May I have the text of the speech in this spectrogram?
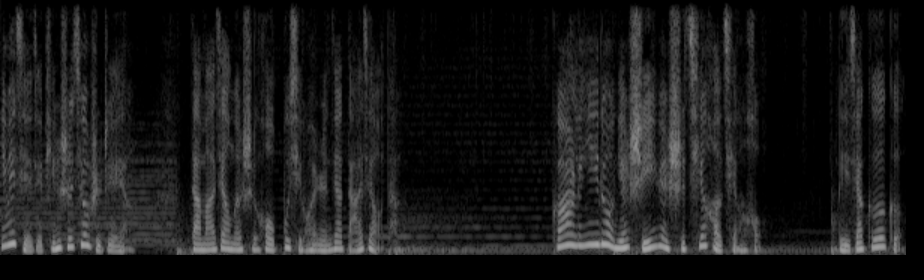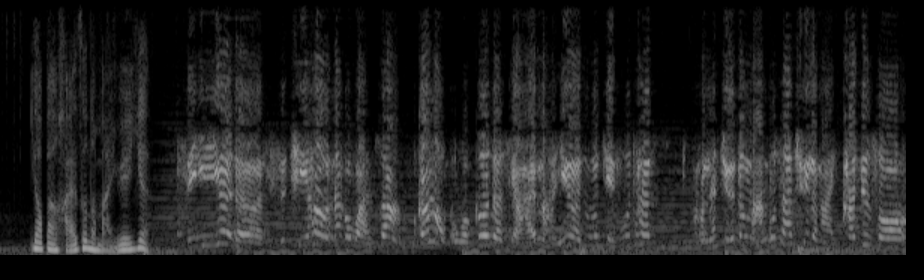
因为姐姐平时就是这样，打麻将的时候不喜欢人家打搅她。可二零一六年十一月十七号前后，李家哥哥要办孩子的满月宴。十一月的十七号那个晚上，刚好我哥的小孩满月，我姐夫他可能觉得瞒不下去了嘛，他就说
